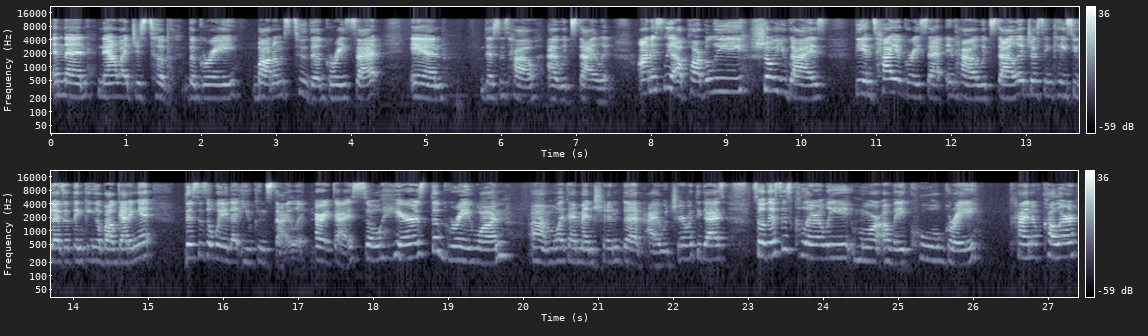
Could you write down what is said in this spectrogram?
and then now I just took the gray bottoms to the gray set and this is how I would style it. Honestly, I'll probably show you guys the entire gray set and how I would style it just in case you guys are thinking about getting it. This is a way that you can style it. Alright guys, so here's the gray one um, like I mentioned that I would share with you guys. So this is clearly more of a cool gray kind of color.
